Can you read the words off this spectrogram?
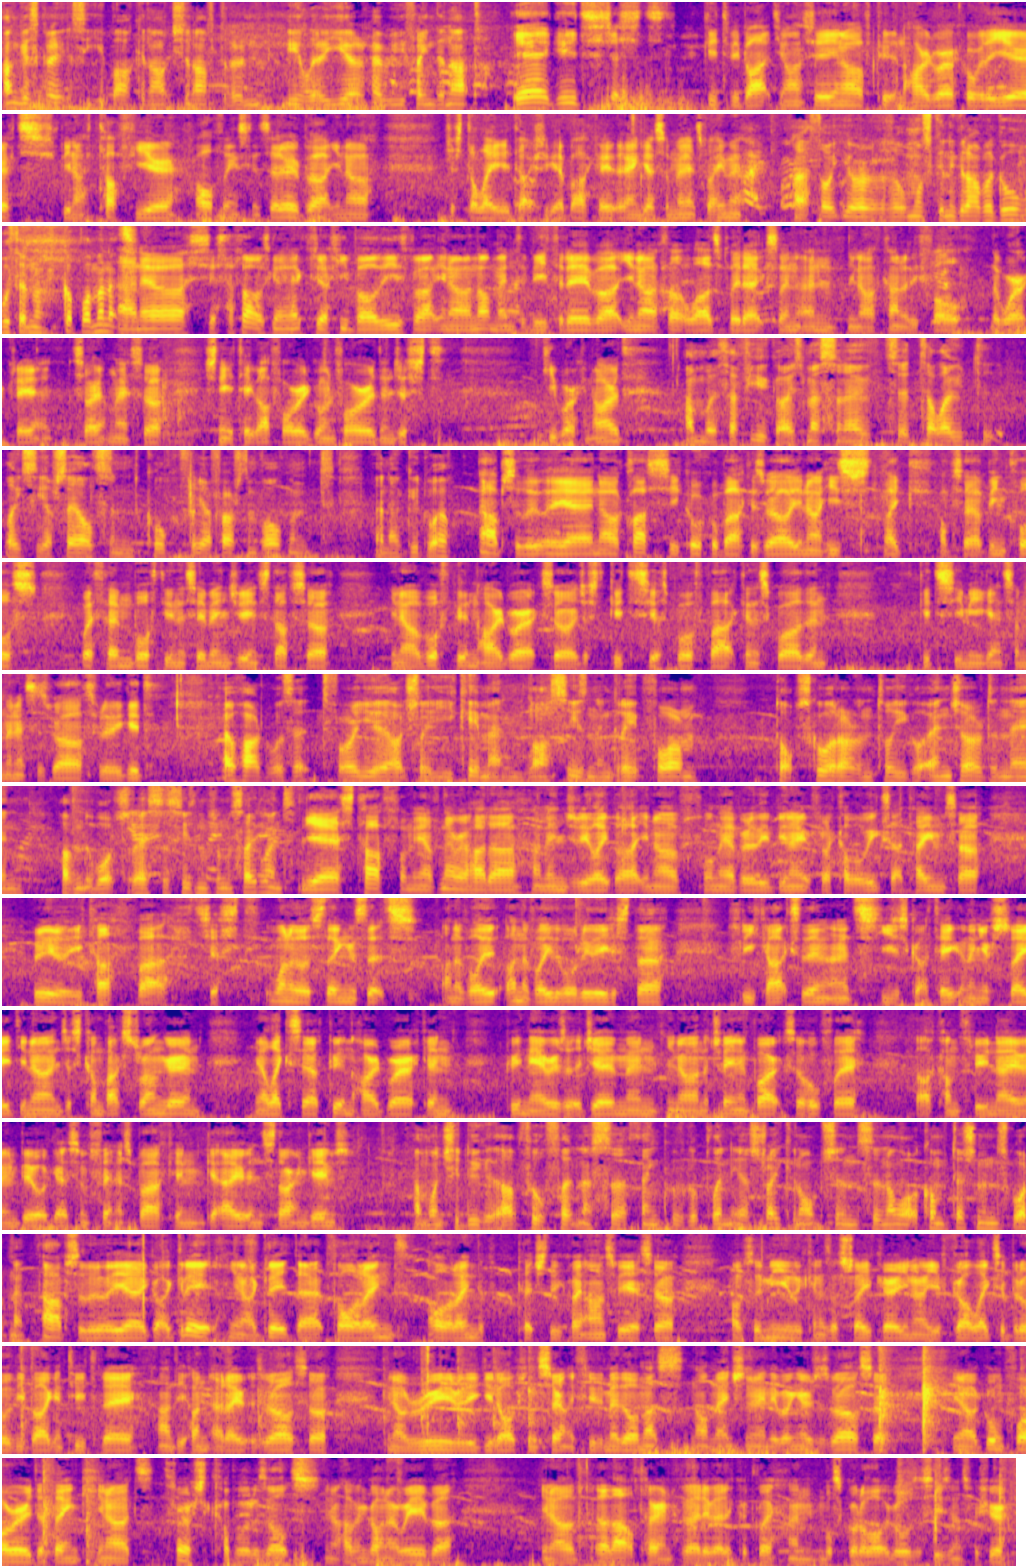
Angus, great to see you back in action after nearly a year. How are you finding that? Yeah, good. Just good to be back. To be honest, you know, I've put in the hard work over the year. It's been a tough year, all things considered. But you know, just delighted to actually get back out there and get some minutes behind me. I thought you were almost going to grab a goal within a couple of minutes. I know. Just I thought I was going to nick through a few ballies, but you know, not meant to be today. But you know, I thought the lads played excellent, and you know, I can't really fault the work rate certainly. So just need to take that forward going forward and just keep working hard. And with a few guys missing out, it allowed like see yourselves and Coco for your first involvement in a good while. Absolutely, yeah. No, class to see Coco back as well. You know, he's like obviously I've been close with him, both doing the same injury and stuff. So, you know, both putting hard work. So just good to see us both back in the squad and good to see me getting some minutes as well. It's really good. How hard was it for you? Actually, you came in last season in great form top scorer until you got injured and then having to watch the rest of the season from the sidelines? Yeah, it's tough. I mean, I've never had a, an injury like that. You know, I've only ever really been out for a couple of weeks at a time, so really, really tough. But it's just one of those things that's unavoid- unavoidable, really. Just a freak accident, and it's you just got to take them in your stride, you know, and just come back stronger. And you know, like I said, I've put in the hard work and put in the hours at the gym and you know on the training park. So hopefully that'll come through now and be able to get some fitness back and get out and starting games. And once you do get that full fitness, I think we've got plenty of striking options and a lot of competition in the squad now. Absolutely, yeah. Got a great, you know, a great depth all around, all around the pitch. To be quite honest with you, so obviously me looking as a striker, you know, you've got likes of Brody bagging two today, Andy Hunter out as well. So, you know, really, really good options certainly through the middle, and that's not mentioning any wingers as well. So, you know, going forward, I think you know, it's first couple of results, you know, haven't gone our way, but you know that'll turn very, very quickly, and we'll score a lot of goals this season, that's for sure.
